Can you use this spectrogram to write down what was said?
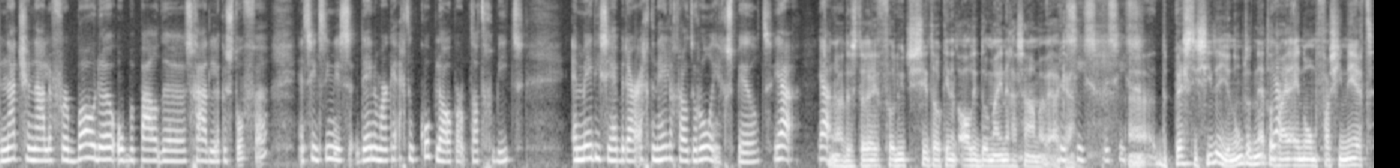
nationale verboden op bepaalde schadelijke stoffen. En sindsdien is Denemarken echt een koploper op dat gebied. En medici hebben daar echt een hele grote rol in gespeeld. Ja. Ja. dus de revolutie zit ook in het al die domeinen gaan samenwerken. Precies, precies. Uh, de pesticiden, je noemt het net, wat ja. mij enorm fascineert,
